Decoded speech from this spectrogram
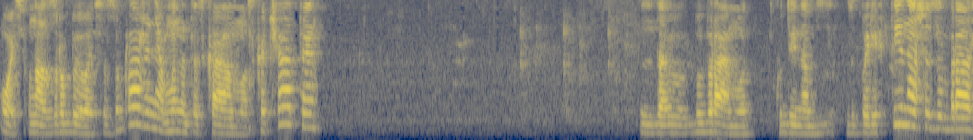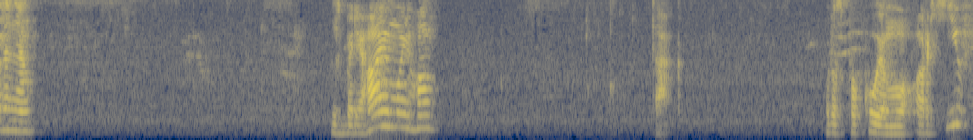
Ось у нас зробилося зображення, ми натискаємо скачати. Вибираємо, куди нам зберігти наше зображення. Зберігаємо його. Так. Розпакуємо архів.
